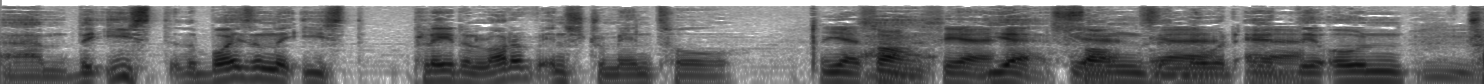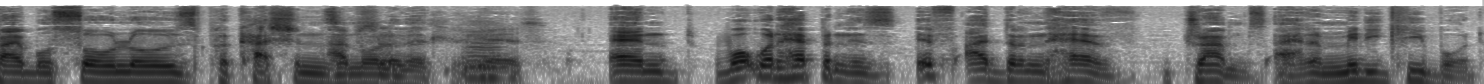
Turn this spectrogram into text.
um, the East, the boys in the East played a lot of instrumental. Yeah, songs, uh, yeah. yeah, songs, and they would add yeah. Mm. their own tribal solos, percussions, and all of that. Yes. And what would happen is if I didn't have drums, I had a MIDI keyboard.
